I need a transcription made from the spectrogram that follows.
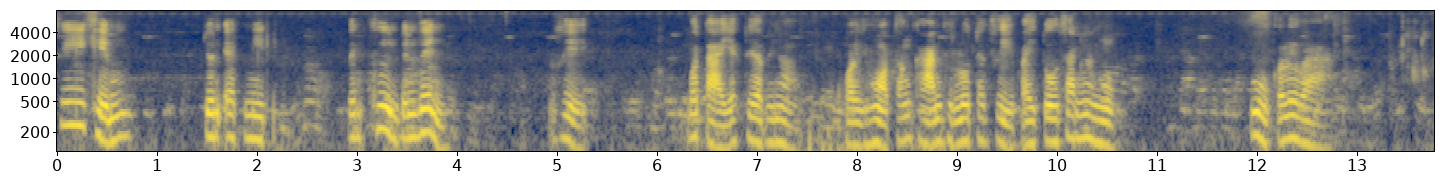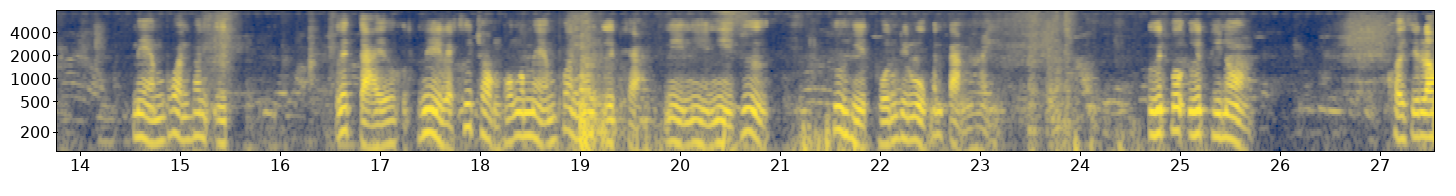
สี่เข็ม จนแอดมิดเป็นคลื่นเป็นเว้น สิบ่ตายยักเทือพี่น้องคอยหอบทั้งคานขึ้นรถแท็กซี่ไปตัวสั้นเงังงลูกก็เลยว่า แหม่มพ่อนพันอึดเล็ดตายนี่แหละ คือช่องของแหม่มพ่อนพันอึดค่ะ นี่นี่นี่คือ คือเหตุผลที่ลูกมันตั้งให้อึดบ่อึดพี่น้องคอยสิเรา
